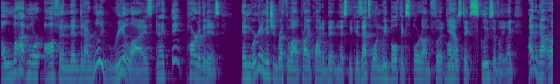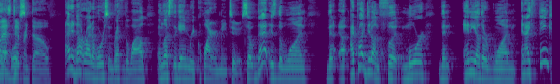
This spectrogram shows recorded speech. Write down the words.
a lot more often than, than I really realize. And I think part of it is, and we're going to mention Breath of the Wild probably quite a bit in this because that's one we both explored on foot Yeah. almost exclusively. Like, I did not ride Well, that's a horse. different though. I did not ride a horse in Breath of the Wild unless the game required me to. So that is the one that uh, I probably did on foot more than any other one. And I think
